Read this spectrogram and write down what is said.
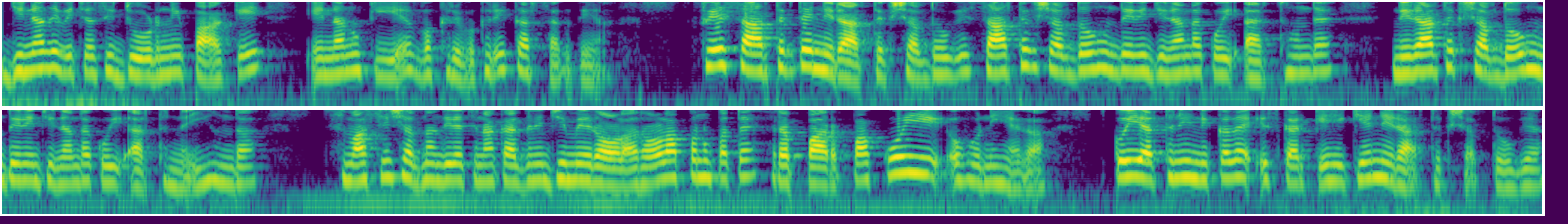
ਜਿਨ੍ਹਾਂ ਦੇ ਵਿੱਚ ਅਸੀਂ ਜੋੜਨੀ ਪਾ ਕੇ ਇਹਨਾਂ ਨੂੰ ਕੀ ਹੈ? ਵੱਖਰੇ ਵੱਖਰੇ ਕਰ ਸਕਦੇ ਹਾਂ। ਫਿਰ ਸਾਰਥਕ ਤੇ ਨਿਰਾਰਥਕ ਸ਼ਬਦ ਹੋ ਗਏ। ਸਾਰਥਕ ਸ਼ਬਦ ਉਹ ਹੁੰਦੇ ਨੇ ਜਿਨ੍ਹਾਂ ਦਾ ਕੋਈ ਅਰਥ ਹੁੰਦਾ ਨਿਰਾਰਥਕ ਸ਼ਬਦ ਉਹ ਹੁੰਦੇ ਨੇ ਜਿਨ੍ਹਾਂ ਦਾ ਕੋਈ ਅਰਥ ਨਹੀਂ ਹੁੰਦਾ। ਸਮਾਸੀ ਸ਼ਬਦਾਂ ਦੀ ਰਚਨਾ ਕਰਦੇ ਨੇ, ਜਿਵੇਂ ਰੌਲਾ। ਰੌਲਾ ਆਪਾਂ ਨੂੰ ਪਤਾ ਹੈ, ਰੱਪਾ ਰੱਪਾ, ਕੋਈ ਉਹ ਨਹੀਂ ਹੈਗਾ। ਕੋਈ ਅਰਥ ਨਹੀਂ ਨਿਕਲਦਾ, ਇਸ ਕਰਕੇ ਇਹ ਕੀ ਹੈ? ਨਿਰਾਰਥਕ ਸ਼ਬਦ ਹੋ ਗਿਆ।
